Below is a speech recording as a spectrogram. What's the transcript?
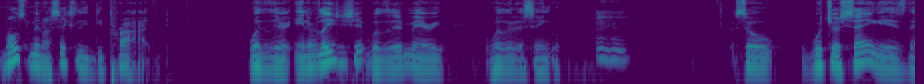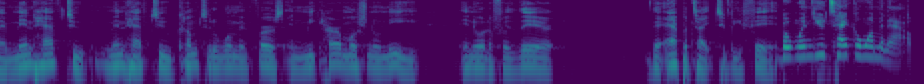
most men are sexually deprived. whether they're in a relationship, whether they're married, whether they're single. Mm-hmm. So what you're saying is that men have to men have to come to the woman first and meet her emotional need in order for their their appetite to be fed. But when you take a woman out,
